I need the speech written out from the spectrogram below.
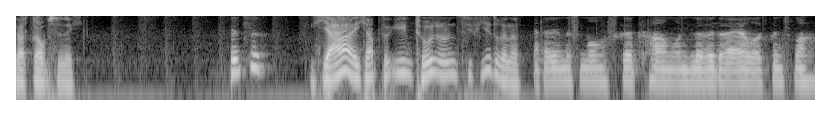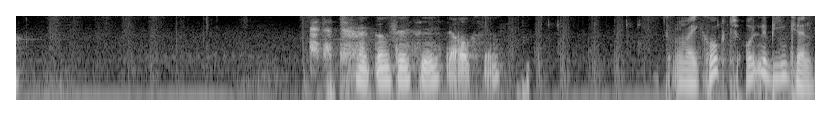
Was glaubst du nicht? Sitze? Ja, ich habe wirklich einen Turret und ein C4 drin. Alter, wir müssen morgen Scrap haben und Level 3 Workbench machen. Turret und C4, ich glaub's nicht. Ich hab mal geguckt und eine Beacon.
